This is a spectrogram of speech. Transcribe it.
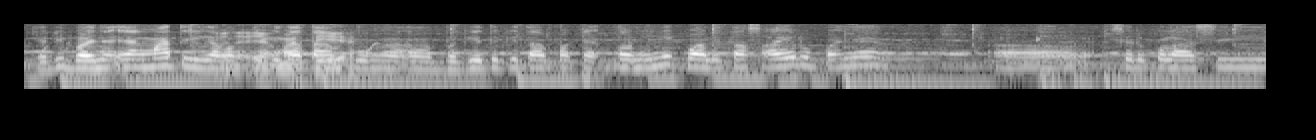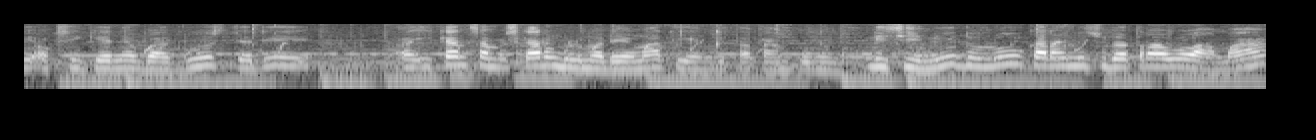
Jadi banyak yang mati kalau Banyak kita mati, ya? tampung. Eh, begitu kita pakai ton ini kualitas air rupanya eh, sirkulasi oksigennya bagus. Jadi eh, ikan sampai sekarang belum ada yang mati yang kita tampung. Di sini dulu karena ini sudah terlalu lama,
